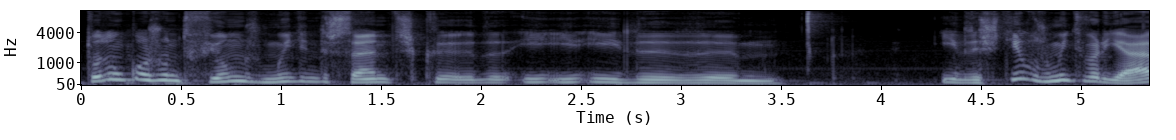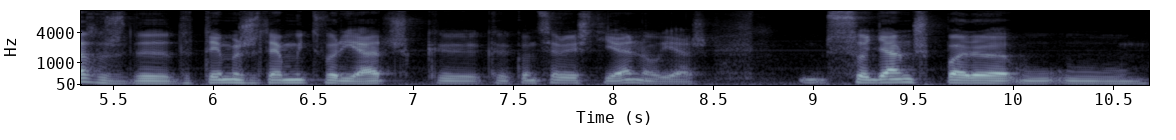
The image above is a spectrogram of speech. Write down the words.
todo um conjunto de filmes muito interessantes que, de, e, e de, de, e de estilos muito variados, de, de, temas até muito variados que, que aconteceram este ano, aliás. Se olharmos para o, o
